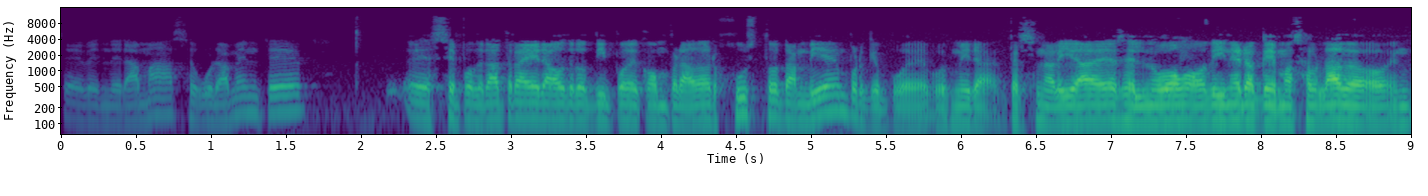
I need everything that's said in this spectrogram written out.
Se venderá más seguramente, eh, se podrá traer a otro tipo de comprador justo también, porque pues, pues mira, personalidades, el nuevo dinero que hemos hablado en,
